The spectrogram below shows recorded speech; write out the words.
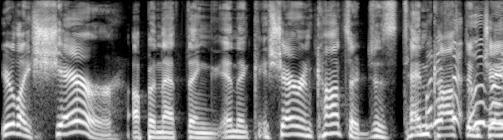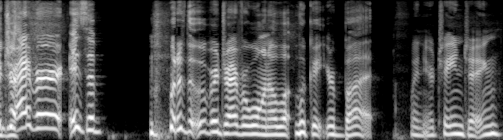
you're like Cher up in that thing, and then Cher in concert, just ten what if the costume Uber changes. driver is a? What if the Uber driver want to look at your butt when you're changing?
